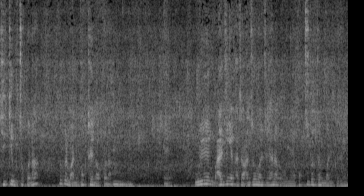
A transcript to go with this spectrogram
깊게 묻혔거나 흙을 많이 복토해 놨거나 음. 예. 우리 말 중에 가장 안 좋은 말 중에 하나가 뭐냐면 복두들다는 말 있거든요.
